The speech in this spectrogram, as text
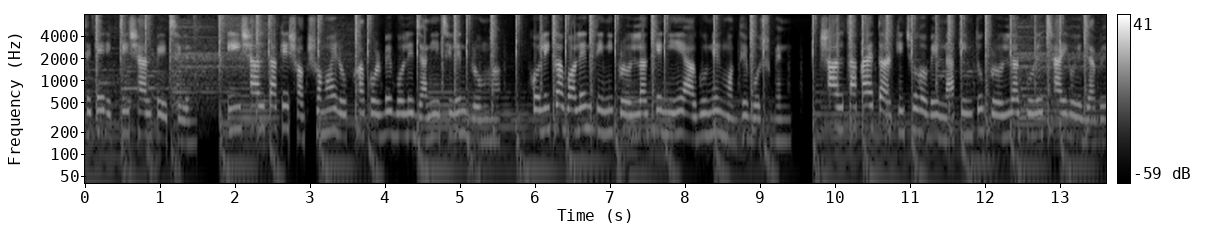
থেকে একটি শাল পেয়েছিলেন। এই শাল তাকে সবসময় রক্ষা করবে বলে জানিয়েছিলেন ব্রহ্মা। হোলিকা বলেন, তিনি প্রহ্লাদকে নিয়ে আগুনের মধ্যে বসবেন। শাল থাকায় তার কিছু হবে না, কিন্তু প্রহ্লাদ পুড়ে ছাই হয়ে যাবে।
